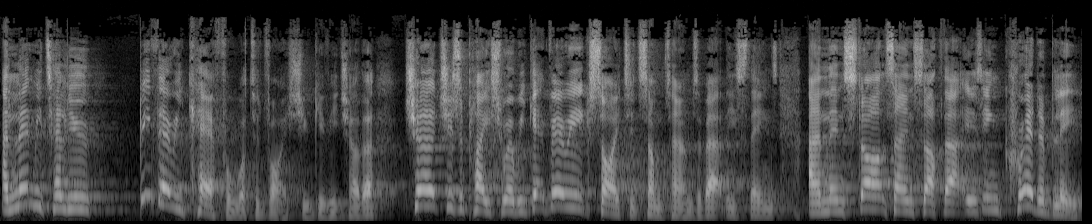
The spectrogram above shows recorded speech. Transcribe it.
And let me tell you, be very careful what advice you give each other. Church is a place where we get very excited sometimes about these things and then start saying stuff that is incredibly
